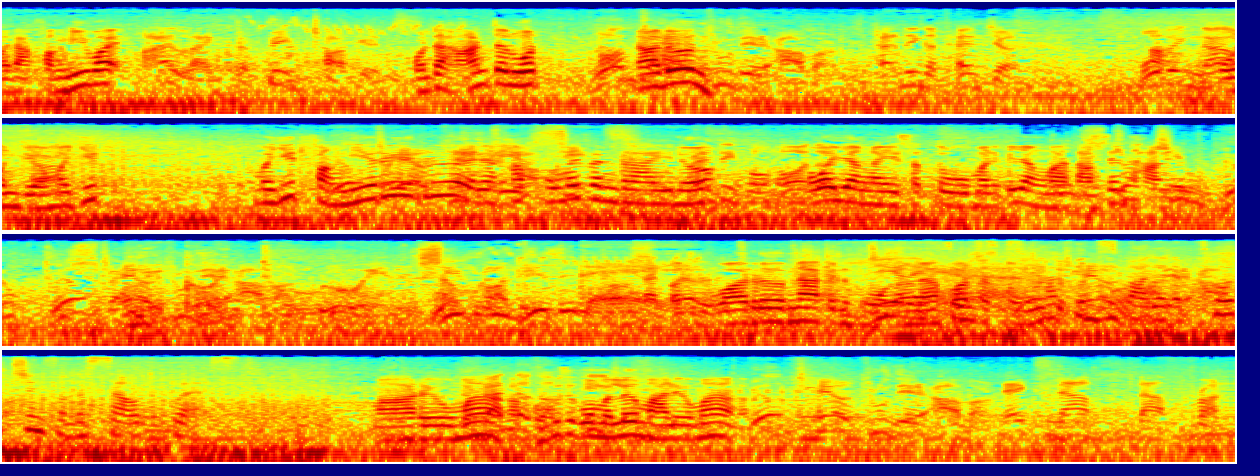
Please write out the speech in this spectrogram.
มาดักฝั่งนี้ไว้พนทหารจะรวดนาเดินคนเดี๋ยวมายึดมายึดฝั่งนี้เรื่อยๆนะครับคงไม่เป็นไรเนอะเพราะยังไงศัตรูมันก็ยังมาตามเส้นทางอยู่แต่ก็ถือว่าเริ่มน่าเป็นห่วงแล้วนะเพราะศัตรูรู้สึกเป็นห่วง มาเร็วมากอะผมรู้สึกว่ามันเริ่มมาเร็วมาก We'll tear through their armor. Next up, the front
